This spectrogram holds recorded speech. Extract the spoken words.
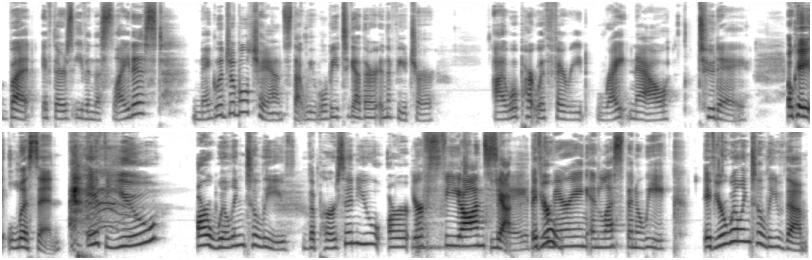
But if there's even the slightest negligible chance that we will be together in the future, I will part with Ferit right now, today. okay. Listen, if you are willing to leave the person you are, Your fiance Yeah, if you're, you're- marrying in less than a week. if you're willing to leave them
